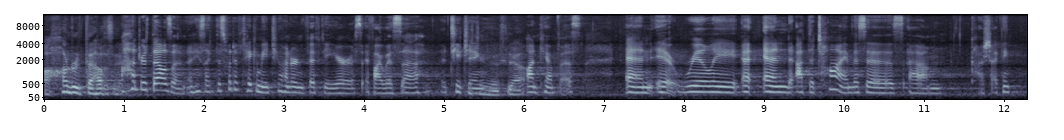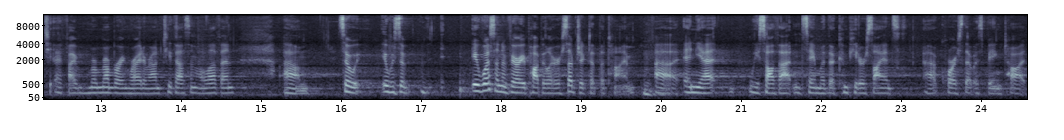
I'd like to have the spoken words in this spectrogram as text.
A hundred thousand. 100,000. And he's like, this would have taken me 250 years if I was uh, teaching Teaching this, yeah. on campus. And it really, and at the time, this is, um, gosh, I think if I'm remembering right, around 2011. Um, so it, was a, it wasn't a very popular subject at the time. Uh, and yet we saw that, and same with the computer science uh, course that was being taught.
